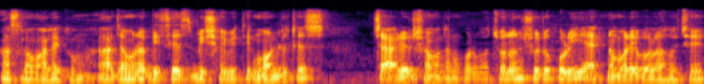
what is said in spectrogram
আসসালামু আলাইকুম। আজ আমরা বিশেষ বিষয়ভিত্তিক মডেল টেস্ট চারের সমাধান করব। চলুন শুরু করি। এক নম্বরে বলা হয়েছে,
